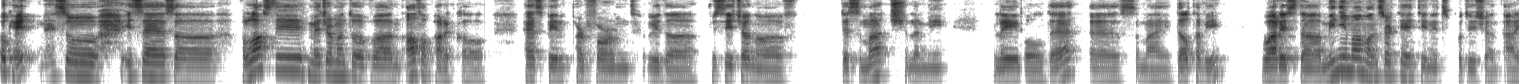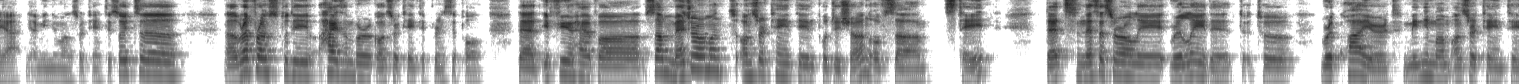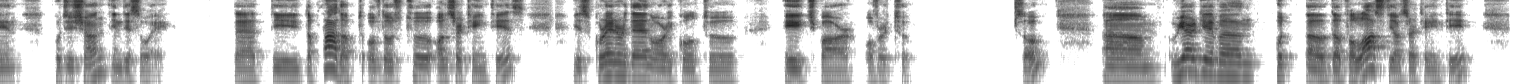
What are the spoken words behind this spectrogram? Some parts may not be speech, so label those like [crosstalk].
Okay, so it says uh, velocity measurement of an alpha particle has been performed with a precision of this much. Let me label that as my delta V. What is the minimum uncertainty in its position? Ah, uh, yeah, yeah, minimum uncertainty. So it's a a reference to the Heisenberg uncertainty principle that if you have uh, some measurement uncertainty in position of some state, that's necessarily related to required minimum uncertainty in position in this way. That the, the product of those two uncertainties is greater than or equal to h bar over 2. So um, we are given put, uh, the velocity uncertainty.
